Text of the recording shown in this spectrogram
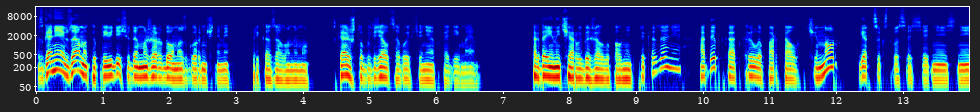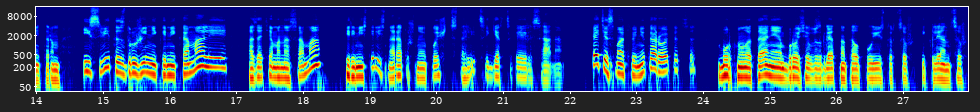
«Сгоняй в замок и приведи сюда мажордома с горничными», — приказал он ему. «Скажи, чтобы взял с собой все необходимое». Когда Янычар убежал выполнять приказание, адептка открыла портал в Чинор, герцогство соседнее с Нейтером, и свита с дружинниками Камалии, а затем она сама, переместились на ратушную площадь столицы герцога Эльсана. Эти, смотрю, не торопятся, буркнула Таня, бросив взгляд на толпу исторцев и кленцев.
